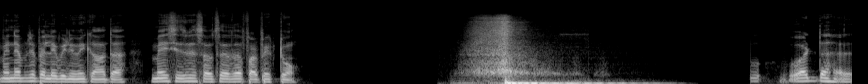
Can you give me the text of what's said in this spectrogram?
मैंने अपने पहले वीडियो में कहा था, मैं इस चीज़ में सबसे ज़्यादा परफेक्ट हूँ। What the hell?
